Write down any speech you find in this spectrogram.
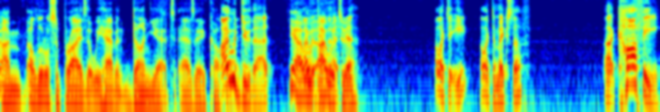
I'm a little surprised that we haven't done yet as a couple. I would do that. Yeah, I would. do I would too. yeah. I like to eat. I like to make stuff. Uh, coffee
